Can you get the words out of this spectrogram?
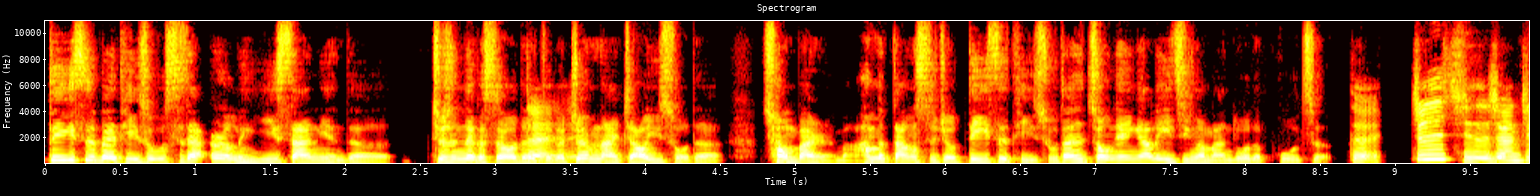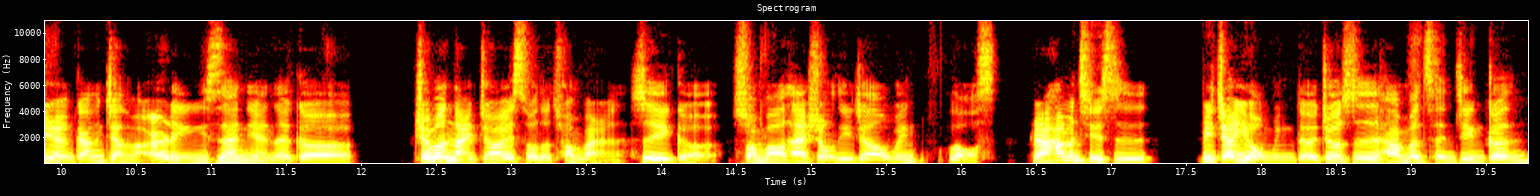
第一次被提出是在二零一三年的，就是那个时候的这个 Gemini 交易所的创办人嘛，他们当时就第一次提出，但是中间应该历经了蛮多的波折。对，就是其实像金源刚刚讲的嘛，二零一三年那个 Gemini 交易所的创办人是一个双胞胎兄弟叫 Winklevoss，然后他们其实比较有名的就是他们曾经跟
